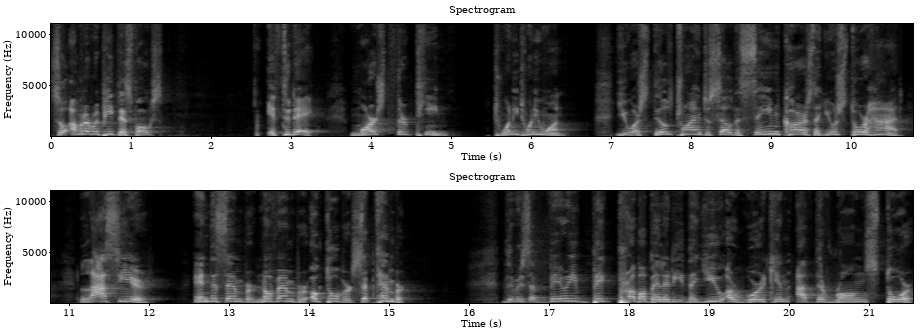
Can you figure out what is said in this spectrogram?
So I'm going to repeat this, folks. If today, March 13, 2021, you are still trying to sell the same cars that your store had last year in December, November, October, September, there is a very big probability that you are working at the wrong store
